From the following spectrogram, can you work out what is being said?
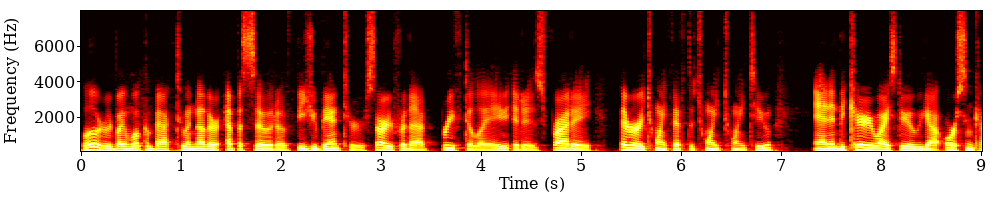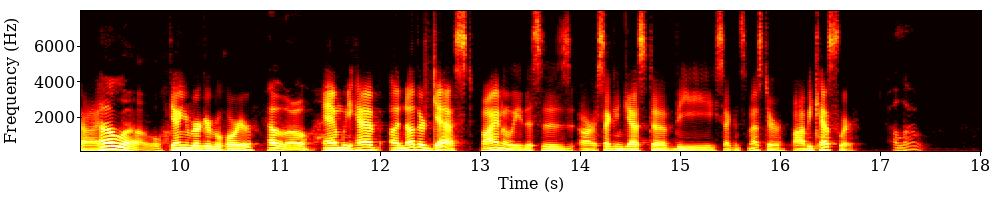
Hello, everybody. and Welcome back to another episode of Bijou Banter. Sorry for that brief delay. It is Friday, February 25th of 2022. And in the Carrie White studio, we got Orson Cod, Hello. Daniel Berger Hoyer, Hello. and we have another guest. Finally, this is our second guest of the second semester, Bobby Kessler. Hello.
